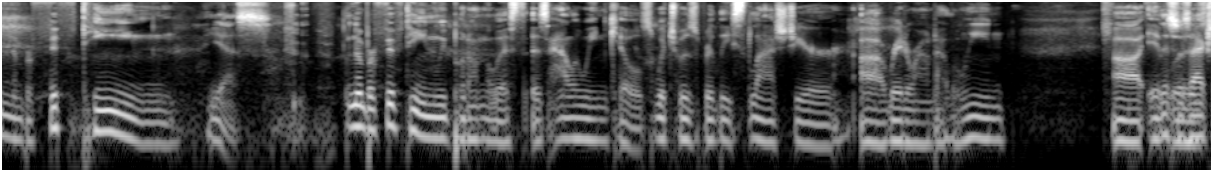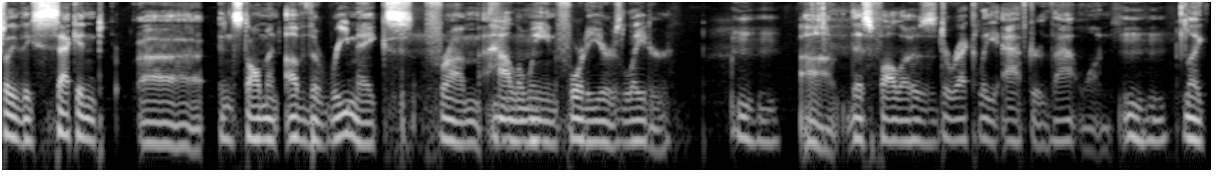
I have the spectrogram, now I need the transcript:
Number 15. Yes. Number 15 we put on the list is Halloween Kills, which was released last year, uh, right around Halloween. Uh, it This was is actually the second uh, installment of the remakes from Halloween 40 years later. Uh, this follows directly after that one. like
